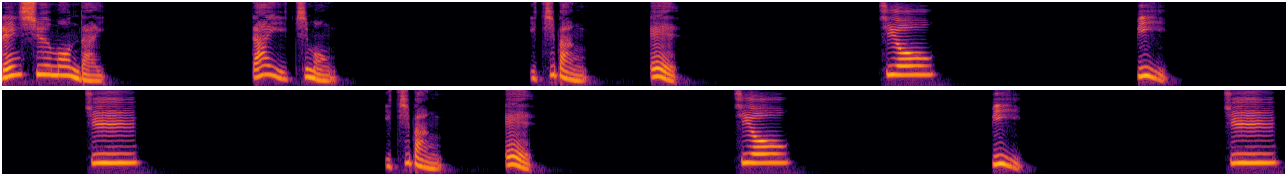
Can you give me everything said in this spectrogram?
練習問題。第1問。1番。A 揪 B 居1番。A 揪 B 居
